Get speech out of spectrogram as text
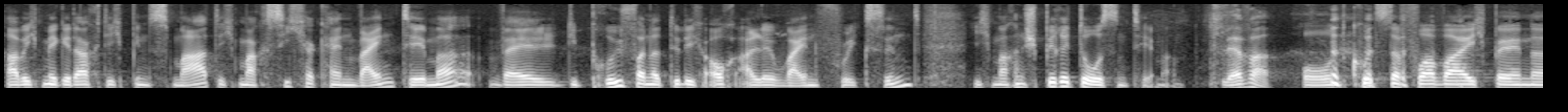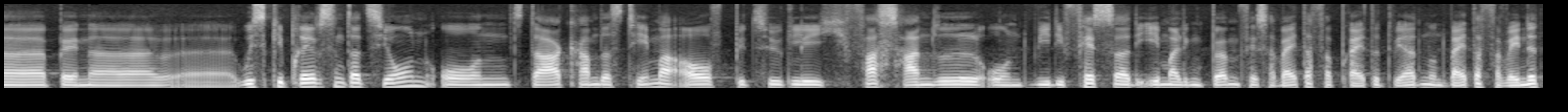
habe ich mir gedacht, ich bin smart, ich mache sicher kein Weinthema, weil die Prüfer natürlich auch alle Weinfreaks sind. Ich mache ein Spiritosenthema. Clever. Und kurz davor war ich bei einer, bei einer äh, Whisky-Präsentation und da kam das Thema auf bezüglich Fasshandel und wie die Fässer, die ehemaligen Bourbonfässer weiterverbreitet werden und weiterverwendet.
